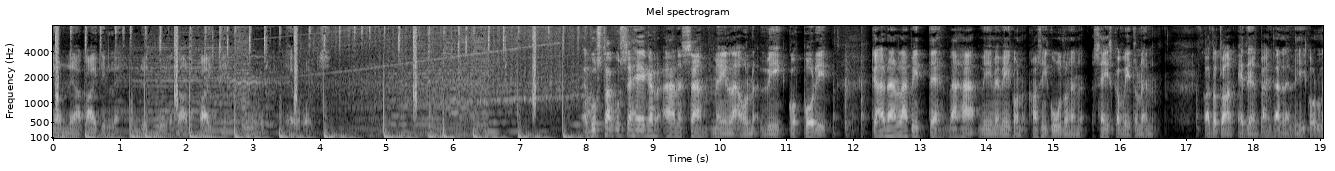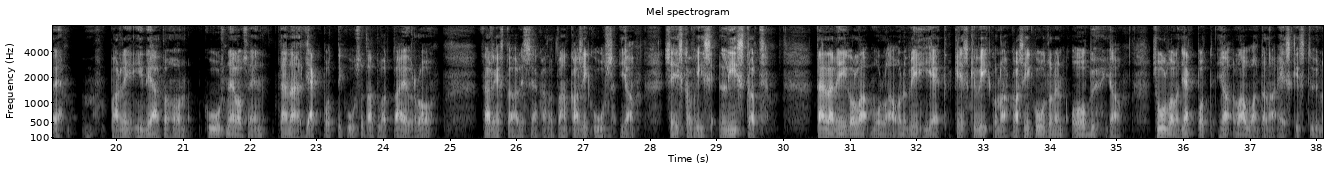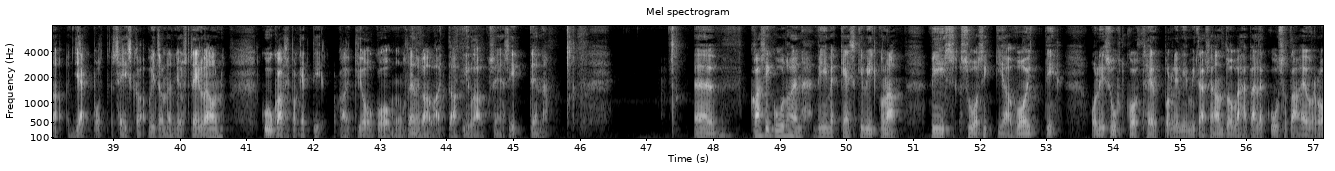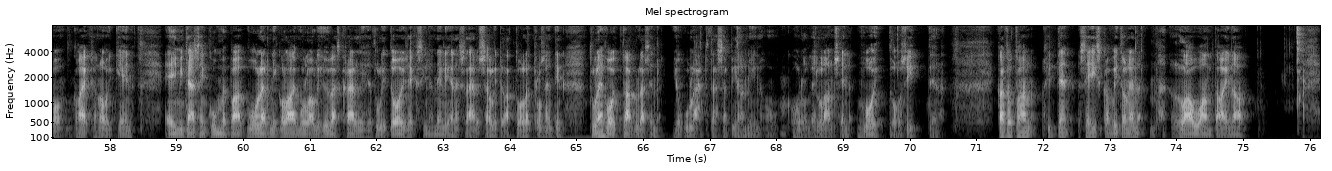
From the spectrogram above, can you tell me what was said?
Pelionnea kaikille. Nyt muutetaan kaikki euroiksi. Gustav Kusse Heger äänessä meillä on viikko podi. Käydään läpi vähän viime viikon 86, 75. Katsotaan eteenpäin tälle viikolle. Pari ideaa tuohon 64. Tänään jackpotti 600 000 euroa Färjestadissa ja katsotaan 86 ja 75 listat. Tällä viikolla mulla on vihjeet keskiviikkona 86 Oby ja Sulvalla jackpot ja lauantaina Eskilstuna jackpot 75. Jos teillä on kuukausipaketti, kaikki ok, muuten saa laittaa tilaukseen sitten. 86 viime keskiviikkona viisi suosikkia voitti oli suht koht helppo rivi, mitä se antoi vähän päälle 600 euroa, kahdeksan oikein. Ei mitään sen kummempaa. Waller Nikolai, mulla oli hyvä skrälli, se tuli toiseksi siinä neljännessä lähdössä, oli pelattu alle prosentin. Tulee voittaa kyllä sen joku lähtö tässä pian, niin odotellaan sen voittoa sitten. Katsotaan sitten 75 lauantaina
